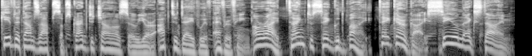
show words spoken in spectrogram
give the thumbs up, subscribe to the channel so you're up to date with everything. Alright, time to say goodbye. Take care guys, see you next time!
